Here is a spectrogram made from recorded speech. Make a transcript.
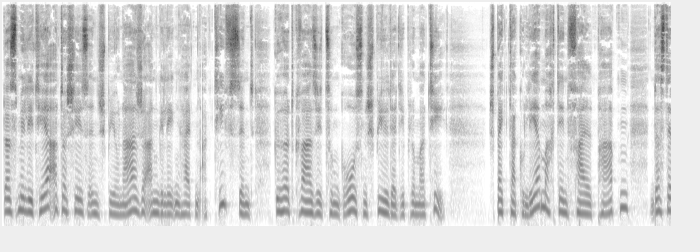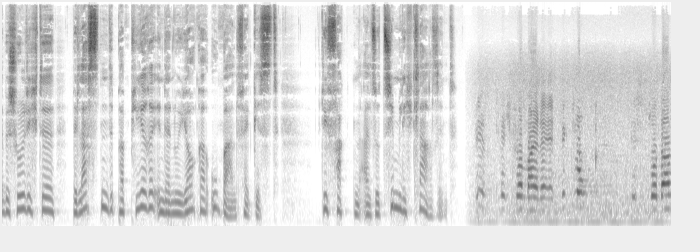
Dass Militärattachés in Spionageangelegenheiten aktiv sind, gehört quasi zum großen Spiel der Diplomatie. Spektakulär macht den Fall Papen, dass der Beschuldigte belastende Papiere in der New Yorker U-Bahn vergisst. Die Fakten also ziemlich klar sind. Wesentlich für meine Entwicklung ist sodann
